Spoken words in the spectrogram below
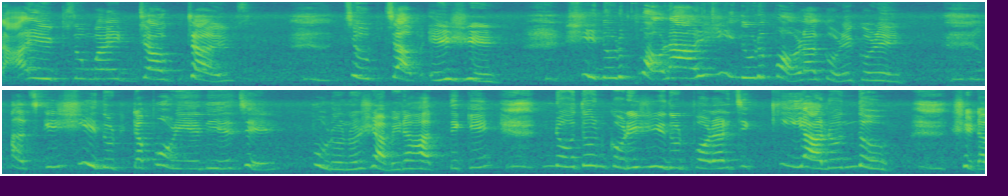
টাইপস ও মাই ডগ টাইপস চুপচাপ এসে সিঁদুর পড়া সিঁদুর পড়া করে করে আজকে সিঁদুরটা পরিয়ে দিয়েছে। পুরনো স্বামীর হাত থেকে নতুন করে সিঁদুর পরার যে কি আনন্দ, সেটা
